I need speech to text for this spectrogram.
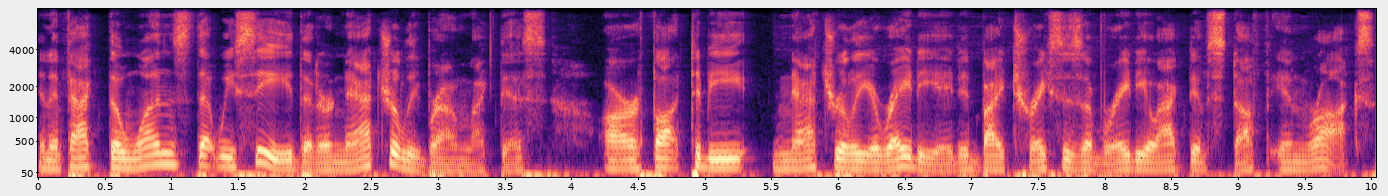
And in fact, the ones that we see that are naturally brown like this are thought to be naturally irradiated by traces of radioactive stuff in rocks.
